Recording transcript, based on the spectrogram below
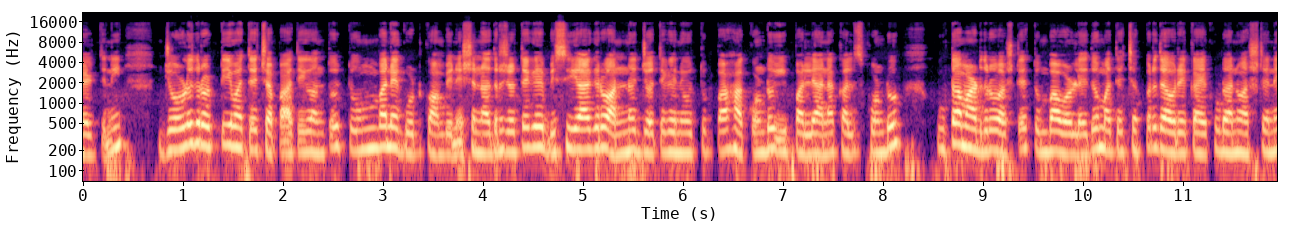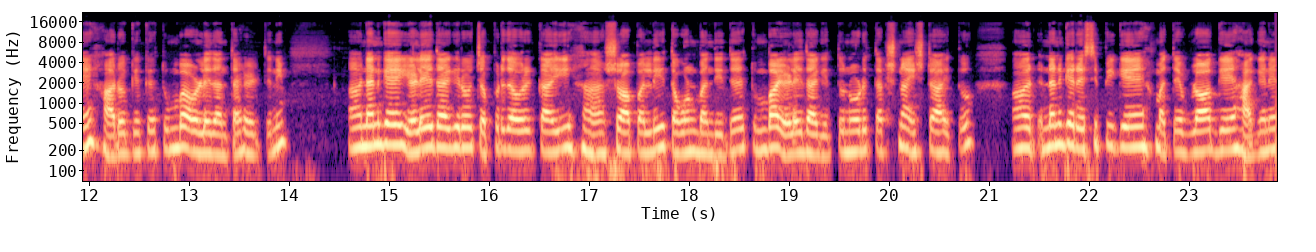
ಹೇಳ್ತೀನಿ. ಜೋಳದ ರೊಟ್ಟಿ ಮತ್ತು ಚಪಾತಿಗಂತೂ ತುಂಬಾ ಗುಡ್ ಕಾಂಬಿನೇಷನ್ ಅದ್ರ ಜೊತೆಗೆ ಬಿಸಿಯಾಗಿರೋ ಅನ್ನದ ಜೊತೆಗೆ ನೀವು ತುಪ್ಪ ಹಾಕ್ಕೊಂಡು ಈ ಪಲ್ಯನ ಕಲಿಸ್ಕೊಂಡು ಊಟ ಮಾಡಿದ್ರೂ ಅಷ್ಟೇ ತುಂಬ ಒಳ್ಳೆಯದು ಮತ್ತು ಚಪ್ಪರದ ಅವರೆಕಾಯಿ ಕೂಡ ಅಷ್ಟೇ ಆರೋಗ್ಯಕ್ಕೆ ತುಂಬ ಒಳ್ಳೆಯದಂತ ಹೇಳ್ತೀನಿ. ನನಗೆ ಎಳೆಯದಾಗಿರೋ ಚಪ್ಪರದ ಅವರೆಕಾಯಿ ಶಾಪಲ್ಲಿ ತೊಗೊಂಡು ಬಂದಿದ್ದೆ. ತುಂಬ ಎಳೆಯದಾಗಿತ್ತು. ನೋಡಿದ ತಕ್ಷಣ ಇಷ್ಟ ಆಯಿತು. ನನಗೆ ರೆಸಿಪಿಗೆ ಮತ್ತು ವ್ಲಾಗ್ಗೆ ಹಾಗೆಯೇ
